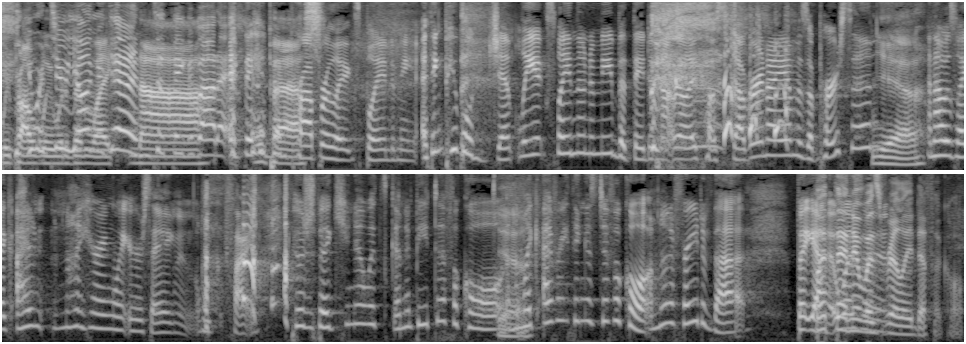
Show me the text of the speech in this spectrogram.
we probably would have been like, again nah. to think about it. If they We'll had been properly explained to me, I think people gently explained them to me, but they did not realize how stubborn I am as a person. Yeah. And I was like, I'm not hearing what you're saying. Like, fine. People just be like, you know, it's gonna be difficult. And I'm like, everything is difficult. I'm not afraid of that. But yeah, but then it was wasn't- really difficult.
